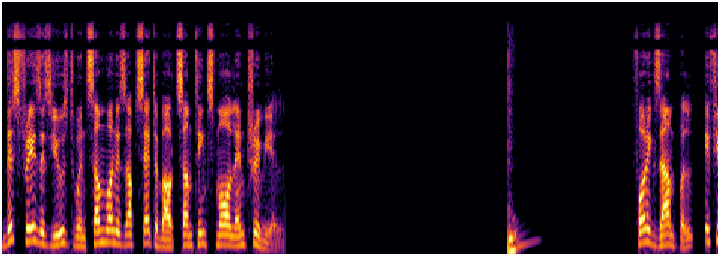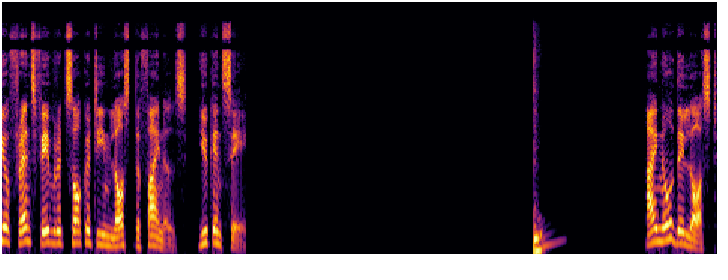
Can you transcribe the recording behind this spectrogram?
This phrase is used when someone is upset about something small and trivial. For example, if your friend's favorite soccer team lost the finals, you can say, I know they lost,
